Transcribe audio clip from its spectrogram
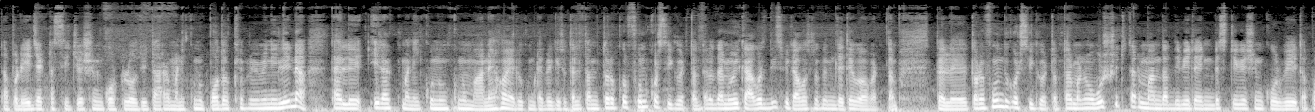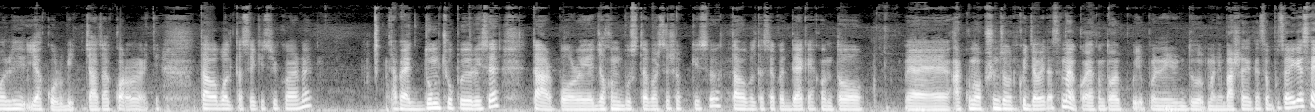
তারপরে এই যে একটা সিচুয়েশন ঘটলো, তুই তার মানে কোনো পদক্ষেপ নিলি না? তাইলে এরা মানে কোনো কোনো মানে হয় এরকম টাইপের কিছু? তাহলে আমি তোর ফোন করছি করতাম? তাহলে আমি ওই কাগজ দিয়েছি ওই কাগজটা তো আমি যেতে পারতাম। তাহলে তোরা ফোন করছি করতাম? তার মানে অবশ্যই তুই তার মান্দার দিবি এটা ইনভেস্টিগেশন করবি, তারপর ইয়া করবি, যা যা করার আর কি। তারপর বলতেছে কিছু করে না তারপর একদম চুপ হয়ে রয়েছে তারপরে যখন বুঝতে পারছে সব কিছু তারপর বলতেছে দেখ এখন তো আর কোনো অপশন যখন খুঁজে যাইতেছে না এখন তো মানে বাসার কাছে পৌঁছাই গেছে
